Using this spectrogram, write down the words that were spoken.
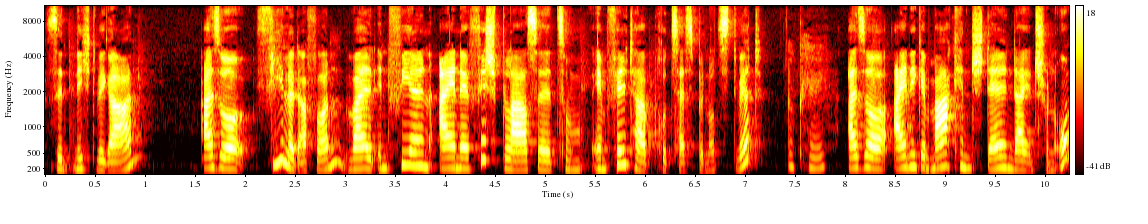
sind nicht vegan. Also viele davon, weil in vielen eine Fischblase zum, im Filterprozess benutzt wird. Okay. Also einige Marken stellen da jetzt schon um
